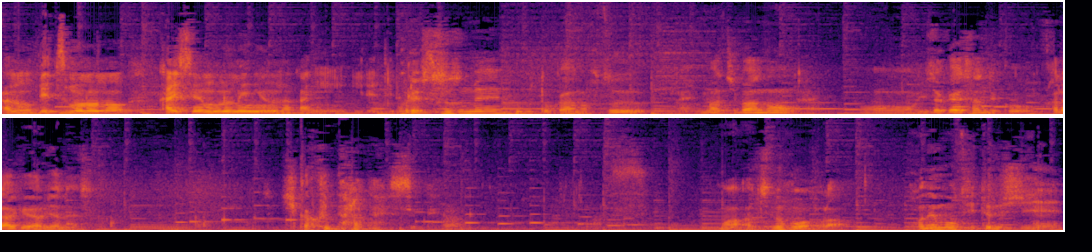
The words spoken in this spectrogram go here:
あの別物の海鮮物メニューの中に入れてる。これスズメフグとかあの普通町場のお居酒屋さんでこう唐揚げがあるじゃないですか。比較にならないですよね。まああっちの方はほら骨もついてるしえ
